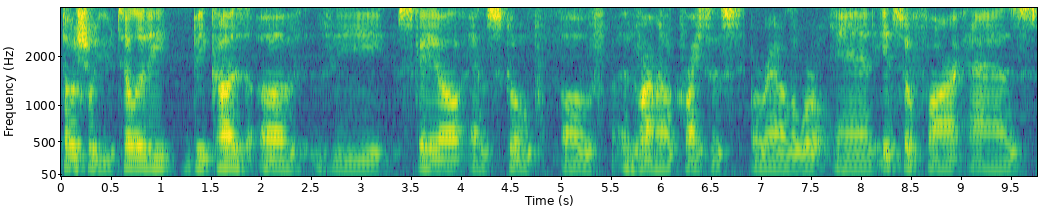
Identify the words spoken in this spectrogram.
social utility because of the scale and scope of environmental crisis around the world. And insofar as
